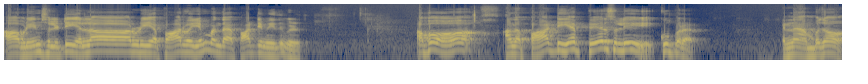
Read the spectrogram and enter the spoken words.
அப்படின்னு சொல்லிட்டு எல்லாருடைய பார்வையும் அந்த பாட்டி மீது விழுது. அப்போது அந்த பாட்டியை பேர் சொல்லி கூப்பிட்றார். என்ன அம்புஜம்?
